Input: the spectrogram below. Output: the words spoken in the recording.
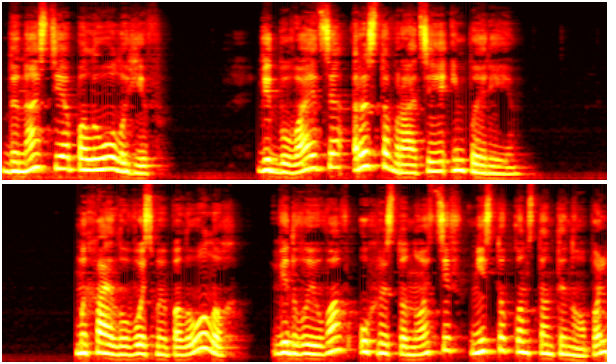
Династія палеологів. Відбувається реставрація імперії. Михайло VIII палеолог відвоював у хрестоносців місто Константинополь,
